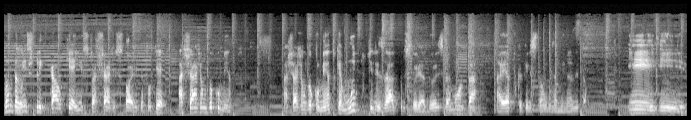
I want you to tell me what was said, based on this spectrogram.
vamos também explicar o que é isso, a charge histórica, porque a charge é um documento. A charge é um documento que é muito utilizado por historiadores para montar a época que eles estão examinando e tal. E, e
